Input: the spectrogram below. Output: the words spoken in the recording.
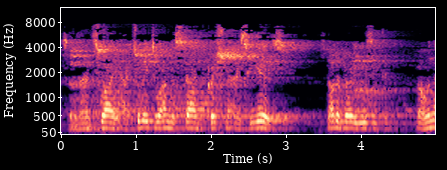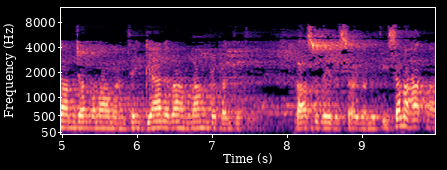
So that's why actually to understand Krishna as he is, it's not a very easy thing. Bahunam janmanamante jnanavam mam prapantati vasudeva sarvamiti samahatma.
